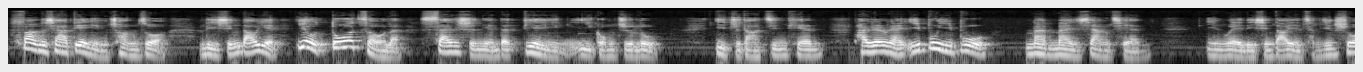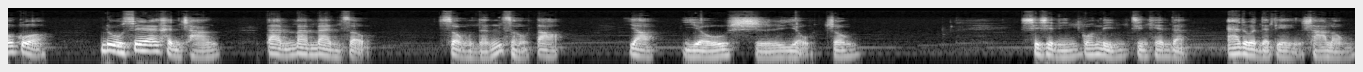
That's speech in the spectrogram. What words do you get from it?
放下电影创作，李行导演又多走了三十年的电影义工之路，一直到今天，他仍然一步一步慢慢向前。因为李行导演曾经说过：“路虽然很长，但慢慢走，总能走到。”要。有始有终。谢谢您光临今天的 Edwin 的电影沙龙，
